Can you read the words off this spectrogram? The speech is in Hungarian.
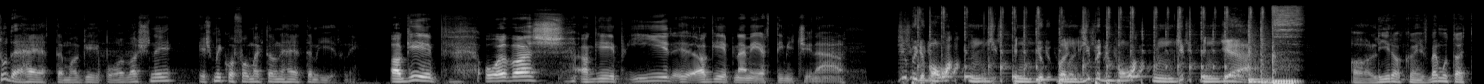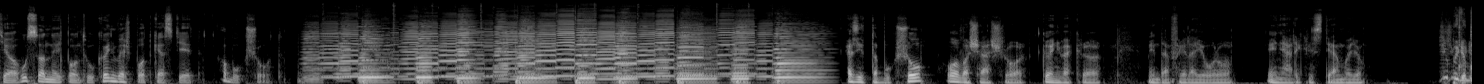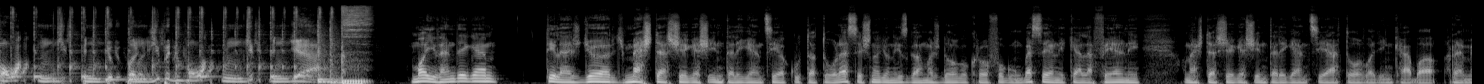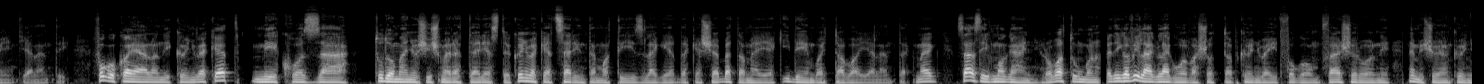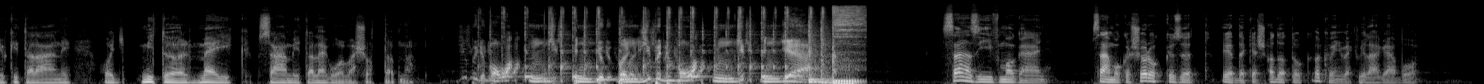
tud-e helyettem a gép olvasni, és mikor fog megtanulni helyettem írni? A gép olvas, a gép ír, a gép nem érti, mit csinál. A Líra könyv bemutatja a 24.hu könyves podcastjét, a Buksót. Ez itt a Buksó, olvasásról, könyvekről, mindenféle jóról. Én Nyári Krisztián vagyok. Mai vendégem Tiles György mesterséges intelligencia kutató lesz, és nagyon izgalmas dolgokról fogunk beszélni, kell-e félni a mesterséges intelligenciától, vagy inkább a reményt jelenti. Fogok ajánlani könyveket, méghozzá tudományos ismeretterjesztő könyveket, szerintem a tíz legérdekesebbet, amelyek idén vagy tavaly jelentek meg. Száz év magány rovatunkban pedig a világ legolvasottabb könyveit fogom felsorolni, nem is olyan könnyű kitalálni, hogy mitől melyik számít a legolvasottabbnak. Száz év magány. Számok a sorok között, érdekes adatok a könyvek világából.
